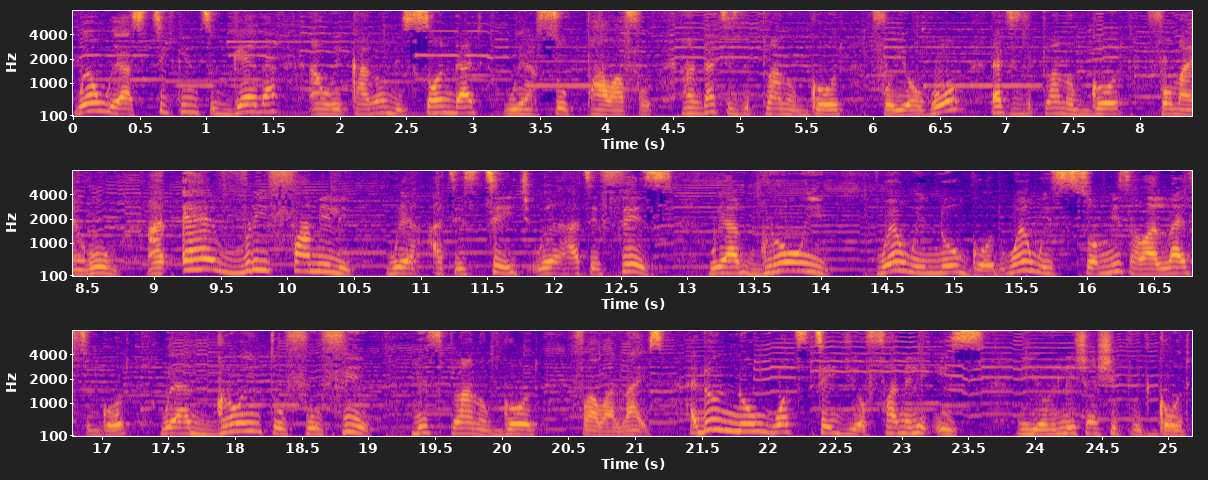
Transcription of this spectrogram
when we are sticking together and we cannot be sundered, we are so powerful. And that is the plan of God for your home. That is the plan of God for my home. And every family, we are at a stage, we are at a phase, we are growing when we know God, when we submit our lives to God, we are growing to fulfill this plan of God for our lives. I don't know what stage your family is in your relationship with God.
